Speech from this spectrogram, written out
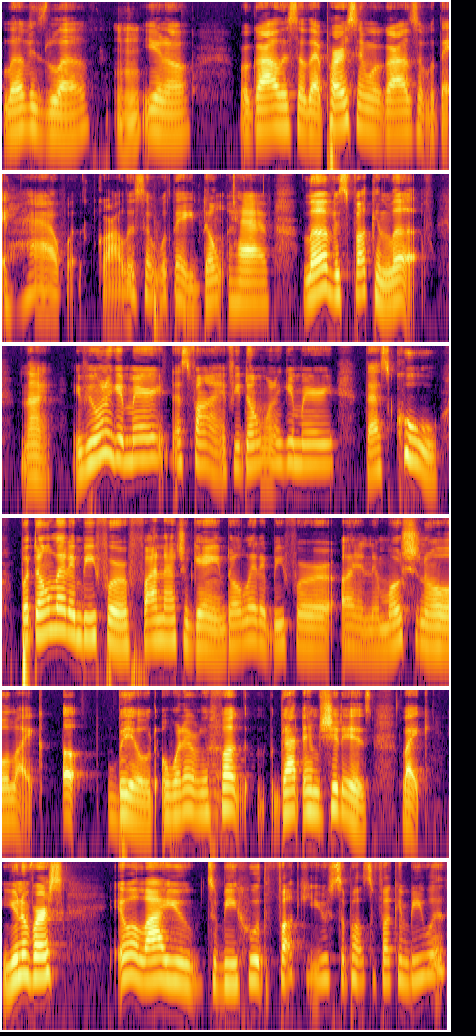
love is love. Mm-hmm. You know, regardless of that person, regardless of what they have, regardless of what they don't have, love is fucking love. Now, if you want to get married, that's fine. If you don't want to get married, that's cool. But don't let it be for financial gain. Don't let it be for an emotional like up build or whatever the fuck goddamn shit is. Like universe, it will allow you to be who the fuck you're supposed to fucking be with,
